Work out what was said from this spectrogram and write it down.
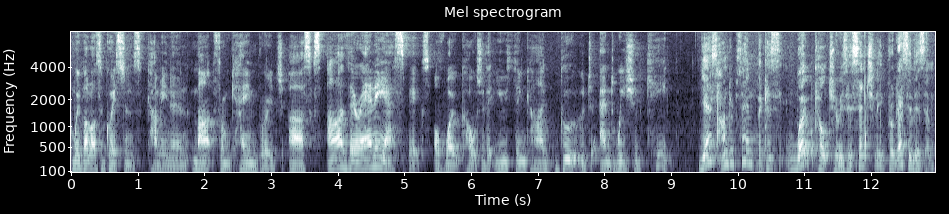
We've got lots of questions coming in. Mark from Cambridge asks Are there any aspects of woke culture that you think are good and we should keep? Yes, 100%, because woke culture is essentially progressivism.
